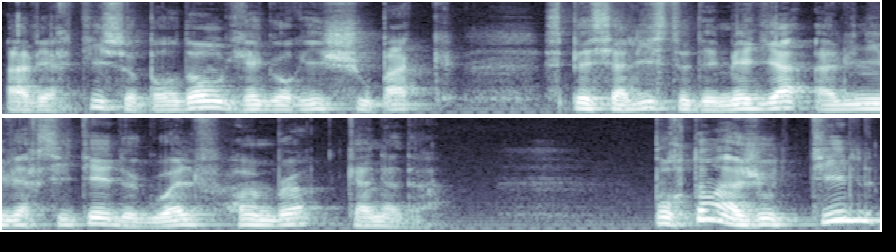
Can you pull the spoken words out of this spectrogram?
avertit cependant Grégory Choupak, spécialiste des médias à l'université de Guelph Humber, Canada. Pourtant, ajoute-t-il,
